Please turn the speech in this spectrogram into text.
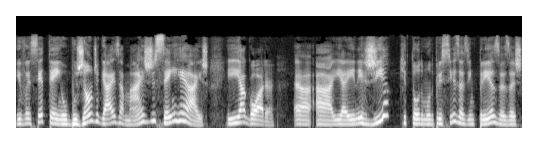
E você tem o bujão de gás a mais de cem reais. E agora, a, a, e a energia que todo mundo precisa, as empresas as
